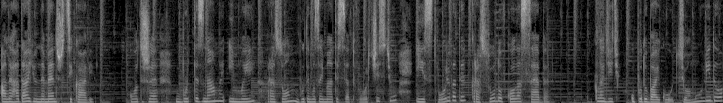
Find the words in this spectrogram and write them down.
але гадаю, не менш цікаві. Отже, будьте з нами, і ми разом будемо займатися творчістю і створювати красу довкола себе. Кладіть уподобайку цьому відео,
